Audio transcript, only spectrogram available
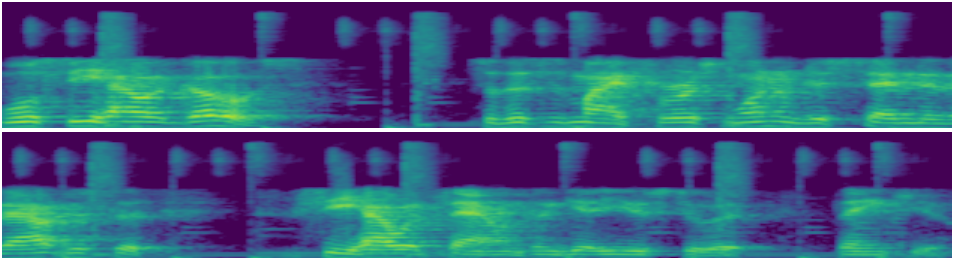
we'll see how it goes. So this is my first one. I'm just sending it out just to see how it sounds and get used to it. Thank you.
